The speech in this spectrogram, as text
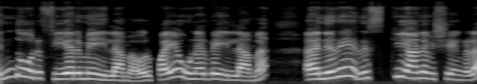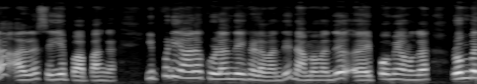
எந்த ஒரு ஃபியருமே இல்லாம ஒரு பய உணர்வே இல்லாம நிறைய ரிஸ்கியான விஷயங்களை அதுல செய்ய பார்ப்பாங்க. இப்படியான குழந்தைகளை வந்து நம்ம வந்து எப்போவுமே அவங்க ரொம்ப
